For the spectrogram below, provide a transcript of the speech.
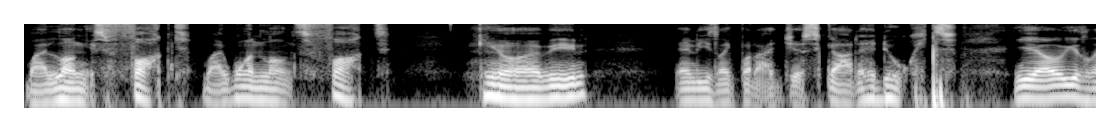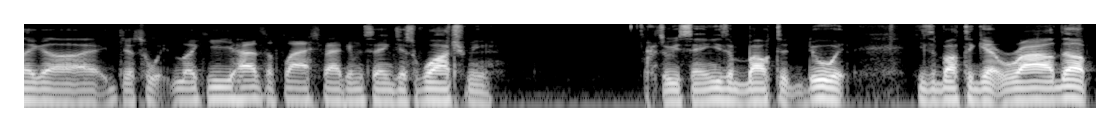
my lung is fucked. My one lung's fucked. You know what I mean? And he's like, but I just gotta do it. You know, he's like, uh, just like he has a flashback of him saying, just watch me. So he's saying he's about to do it. He's about to get riled up.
